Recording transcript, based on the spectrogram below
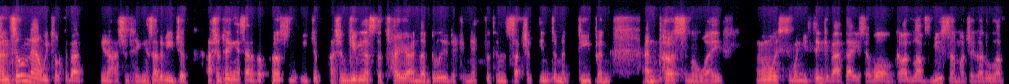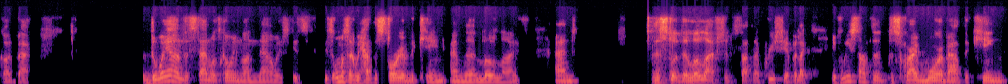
Until now, we talked about, you know, Hashem taking us out of Egypt, Hashem taking us out of a person in Egypt, Hashem giving us the Torah and the ability to connect with him in such an intimate, deep, and, and personal way. And always, when you think about that, you say, well, God loves me so much, I got to love God back. The way I understand what's going on now is it's it's almost like we have the story of the king and the low life, and the, the low life should start to appreciate. But like if we start to describe more about the king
